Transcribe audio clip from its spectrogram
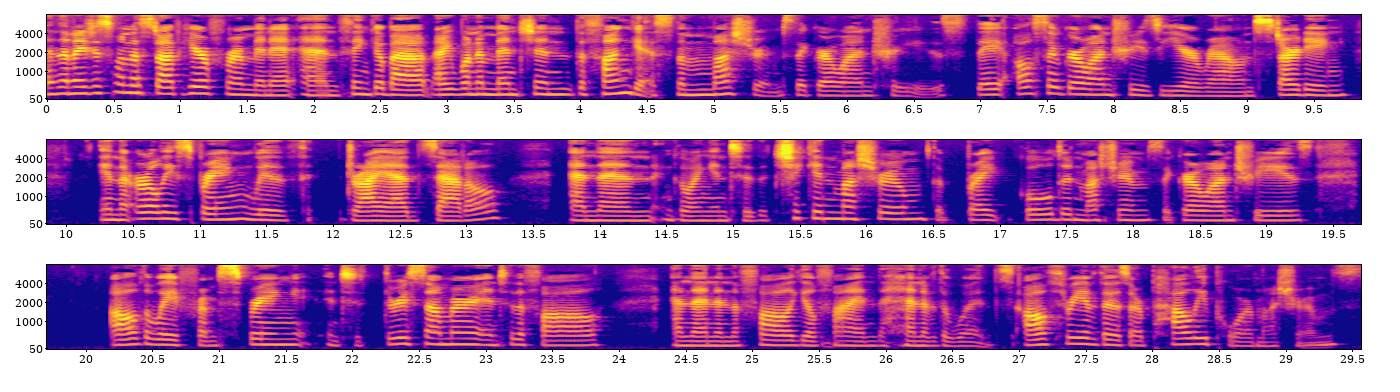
And then I just want to stop here for a minute and think about I want to mention the fungus, the mushrooms that grow on trees. They also grow on trees year round, starting in the early spring with dryad saddle, and then going into the chicken mushroom, the bright golden mushrooms that grow on trees, all the way from spring into through summer into the fall. And then in the fall, you'll find the hen of the woods. All three of those are polypore mushrooms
